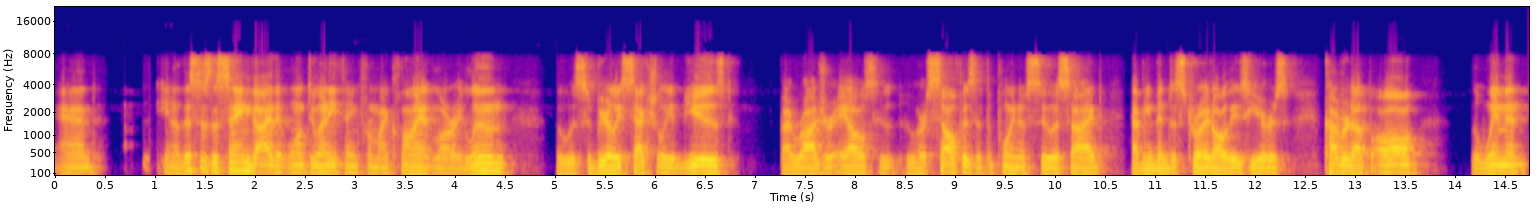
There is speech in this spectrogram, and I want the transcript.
And you know, this is the same guy that won't do anything for my client, Laurie Luhn, who was severely sexually abused by Roger Ailes, who, who herself is at the point of suicide, having been destroyed all these years, covered up all the women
